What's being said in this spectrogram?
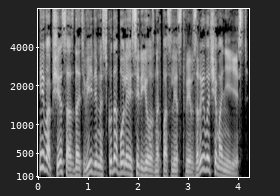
и вообще создать видимость куда более серьезных последствий взрыва, чем они есть.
